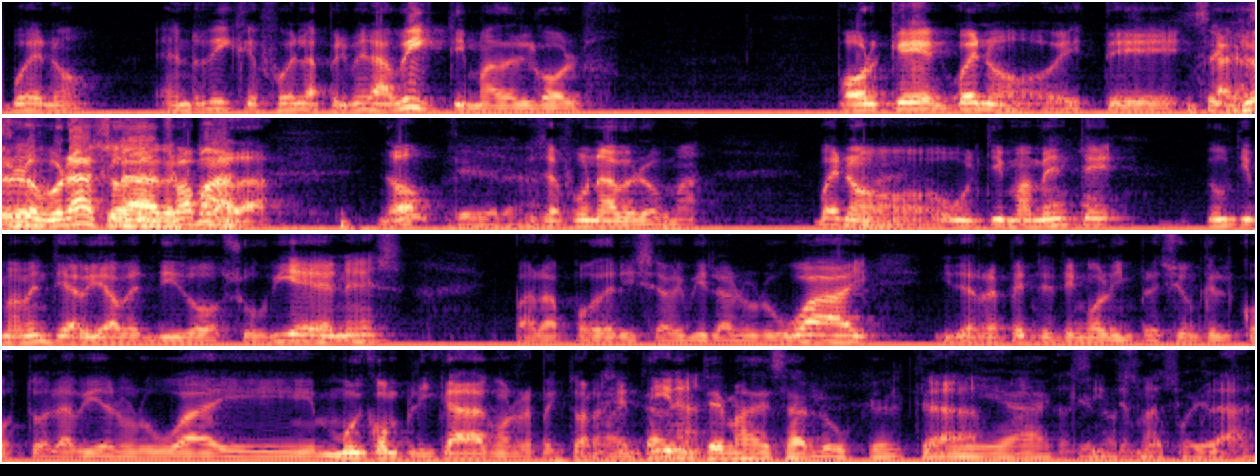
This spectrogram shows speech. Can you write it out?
bueno, Enrique fue la primera víctima del golf. Porque, bueno, este, cayó en los brazos de su amada. ¿No? Esa fue una broma. Bueno, últimamente, últimamente había vendido sus bienes para poder irse a vivir al Uruguay y de repente tengo la impresión que el costo de la vida en Uruguay es muy complicada con respecto a Argentina. También temas de salud que él tenía que no se lo podía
